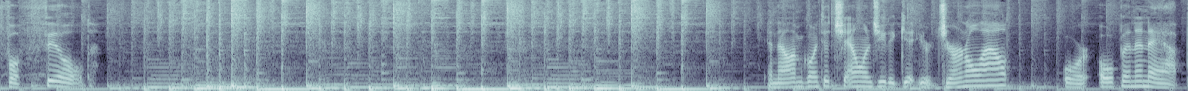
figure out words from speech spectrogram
fulfilled And now I'm going to challenge you to get your journal out or open an app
